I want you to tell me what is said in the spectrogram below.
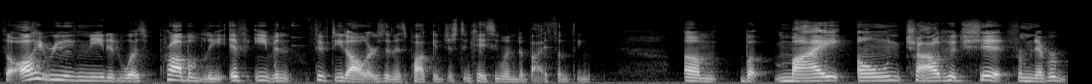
So all he really needed was probably, if even, fifty dollars in his pocket just in case he wanted to buy something. Um, but my own childhood shit from never,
